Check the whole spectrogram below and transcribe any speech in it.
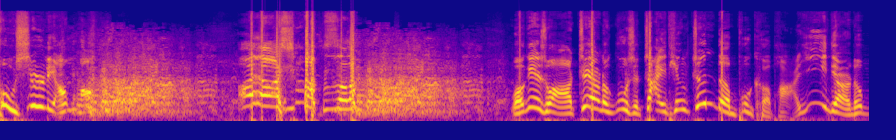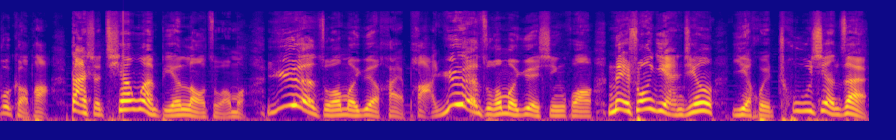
透心儿凉啊！哎呀，吓死了！我跟你说啊，这样的故事乍一听真的不可怕，一点都不可怕。但是千万别老琢磨，越琢磨越害怕，越琢磨越心慌。那双眼睛也会出现在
